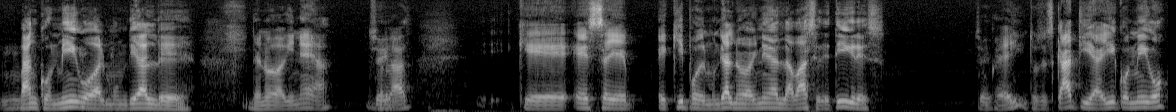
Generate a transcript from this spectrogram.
Van conmigo al mundial de, de Nueva Guinea, Sí. ¿verdad? Que ese equipo del mundial de Nueva Guinea es la base de Tigres. Sí. ¿ok? Entonces Katy ahí conmigo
